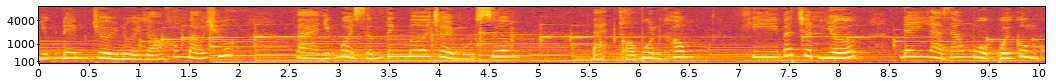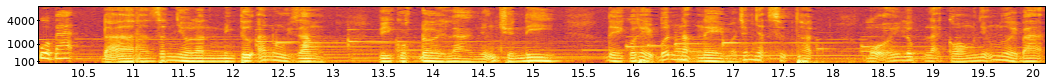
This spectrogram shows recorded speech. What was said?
những đêm trời nổi gió không báo trước và những buổi sớm tinh mơ trời mù sương. Bạn có buồn không khi bất chợt nhớ đây là giao mùa cuối cùng của bạn? Đã rất nhiều lần mình tự an ủi rằng vì cuộc đời là những chuyến đi để có thể bớt nặng nề mà chấp nhận sự thật. Mỗi lúc lại có những người bạn,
